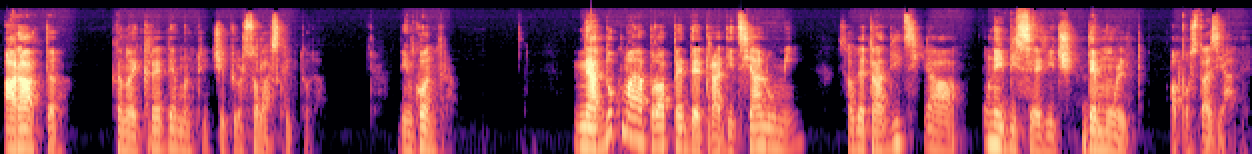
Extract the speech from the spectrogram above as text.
arată că noi credem în principiul sola scriptura. Din contră, ne aduc mai aproape de tradiția lumii, sau de tradiția unei biserici de mult apostaziate.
